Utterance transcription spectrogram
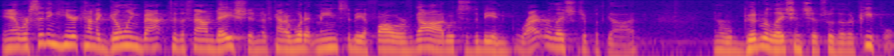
You know, we're sitting here kind of going back to the foundation of kind of what it means to be a follower of God, which is to be in right relationship with God and good relationships with other people.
